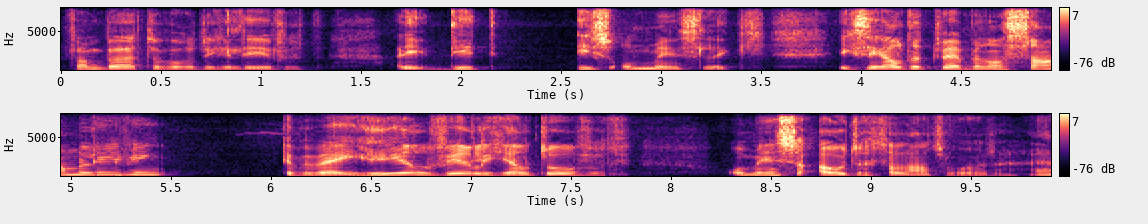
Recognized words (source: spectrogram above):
van buiten worden geleverd. Allee, dit is onmenselijk. Ik zeg altijd, wij hebben als samenleving hebben wij heel veel geld over om mensen ouder te laten worden. Hè?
